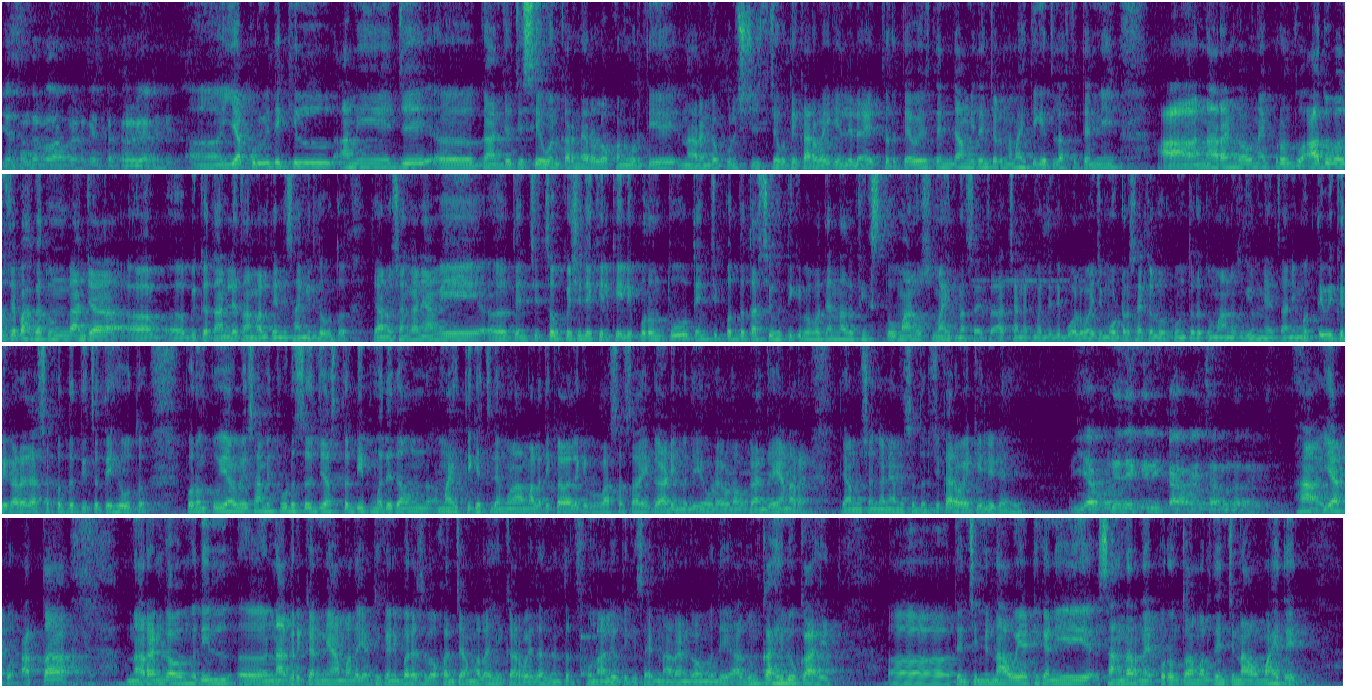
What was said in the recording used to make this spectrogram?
या संदर्भात आपल्याकडे काही तक्रारी आलेली यापूर्वी देखील आम्ही जे गांजाचे सेवन करणाऱ्या लोकांवरती नारायणगाव पोलीस स्टेशनच्यावरती कारवाई केलेल्या आहेत तर त्यावेळेस त्यांनी आम्ही त्यांच्याकडनं माहिती घेतलं असतं. त्यांनी नारायणगाव नाही परंतु आजूबाजूच्या भागातून गांजा विकत आणल्याचं आम्हाला त्यांनी सांगितलं होतं. त्या अनुषंगाने आम्ही त्यांची चौकशी देखील केली परंतु त्यांची पद्धत अशी होती की बाबा त्यांना फिक्स तो माणूस माहीत नसायचा. अचानकमध्ये ते बोलवायचे मोटरसायकलवर कोणतरी तो माणूस घेऊन यायचा आणि मग ते विक्री करायचा अशा पद्धतीचं ते हे होतं. परंतु यावेळेस आम्ही थोडंसं जास्त डीपमध्ये जाऊन माहिती घेतल्यामुळं आम्हाला ते कळालं की बाबा असं असं आहे गाडीमध्ये एवढा एवढा गांजा येणार आहे. त्या अनुषंगाने आम्ही सदरची कारवाई केलेली आहे. यापुढे देखील ही कारवाई चालू राहणार आहे हां या आता नारायणगावमधील नागरिकांनी आम्हाला या ठिकाणी बऱ्याच लोकांचे आम्हाला ही कारवाई झाल्यानंतर फोन आले होते की साहेब नारायणगावमध्ये अजून काही लोक आहेत. त्यांची मी नावं या ठिकाणी सांगणार नाही परंतु आम्हाला त्यांची नावं माहीत आहेत.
